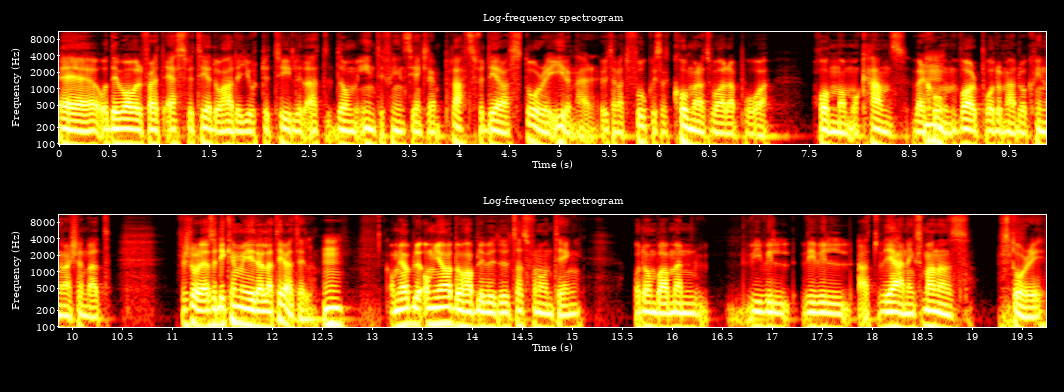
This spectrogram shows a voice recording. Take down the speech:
Eh, och det var väl för att SVT då hade gjort det tydligt att de inte finns egentligen plats för deras story i den här, utan att fokuset kommer att vara på honom och hans version, varpå de här då kvinnorna kände att, förstår du, alltså det kan man ju relatera till. Om, jag, om jag då har blivit utsatt för någonting och de bara, men vi vill, vi vill att gärningsmannens story,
